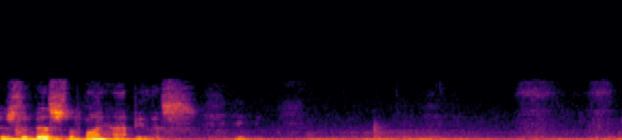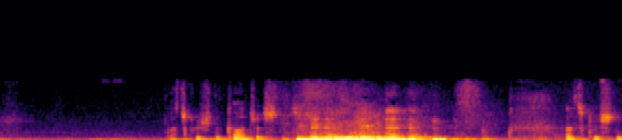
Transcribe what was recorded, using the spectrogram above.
is the best of my happiness. That's Krishna consciousness. That's Krishna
